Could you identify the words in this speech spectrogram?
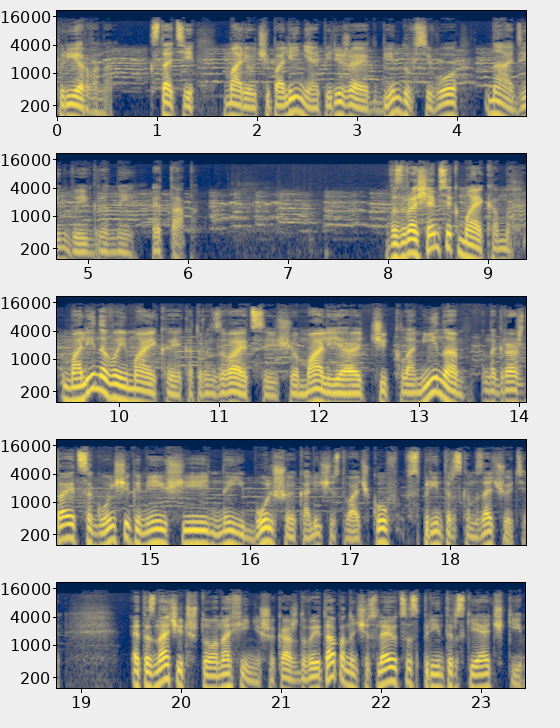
прервано. Кстати, Марио Чиполлини опережает Бинду всего на один выигранный этап. Возвращаемся к майкам. Малиновой майкой, которая называется еще Малья Чикламина, награждается гонщик, имеющий наибольшее количество очков в спринтерском зачете. Это значит, что на финише каждого этапа начисляются спринтерские очки.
